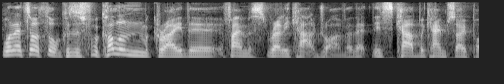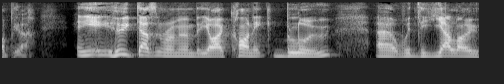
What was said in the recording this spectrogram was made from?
Well, that's what I thought because it's for Colin McRae, the famous rally car driver, that this car became so popular. And who doesn't remember the iconic blue uh, with the yellow,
